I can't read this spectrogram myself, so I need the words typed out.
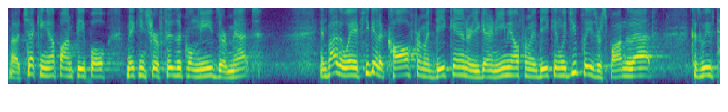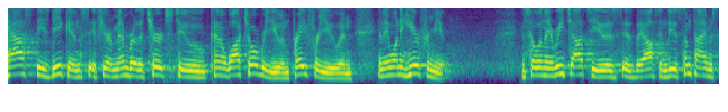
uh, checking up on people, making sure physical needs are met. And by the way, if you get a call from a deacon or you get an email from a deacon, would you please respond to that? because we've tasked these deacons, if you're a member of the church, to kind of watch over you and pray for you, and, and they want to hear from you. And so when they reach out to you, as, as they often do, sometimes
